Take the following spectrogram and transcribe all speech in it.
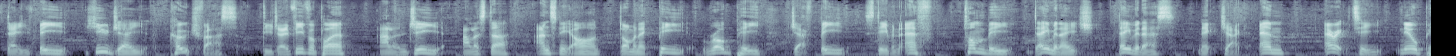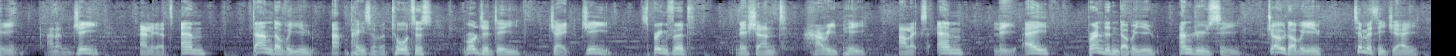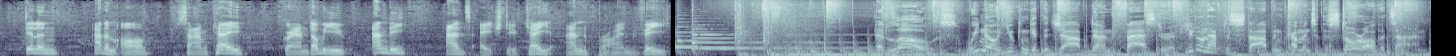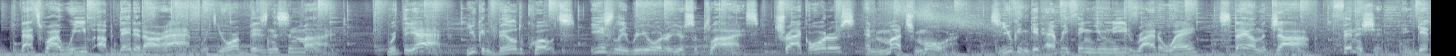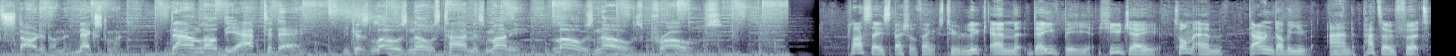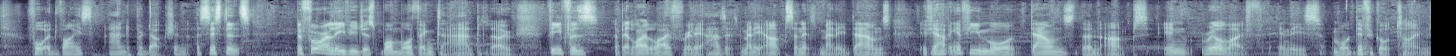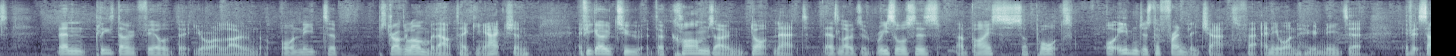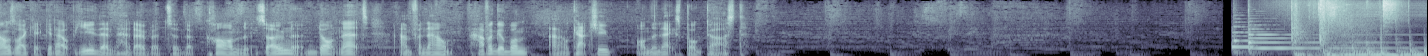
Dave B, Hugh J, Coach Vass, DJ FIFA player, Alan G, Alistair, Anthony R, Dominic P, Rob P, Jeff B, Stephen F, Tom B, Damon H, David S, Nick Jack M, Eric T, Neil P, Adam G, Elliot M, Dan W, at Pace of a Tortoise, Roger D, Jake G, Springford, Nishant, Harry P, Alex M, Lee A, Brendan W, Andrew C, Joe W, Timothy J, Dylan, Adam R, Sam K, Graham W, Andy, Ads H2K, and Brian V. At Lowe's, we know you can get the job done faster if you don't have to stop and come into the store all the time. That's why we've updated our app with your business in mind. With the app, you can build quotes, easily reorder your supplies, track orders, and much more. So you can get everything you need right away, stay on the job, finish it, and get started on the next one. Download the app today because Lowe's knows time is money. Lowe's knows pros. Plus, a special thanks to Luke M, Dave B, Hugh J, Tom M, Darren W, and Pato Foot for advice and production assistance. Before I leave you, just one more thing to add though. FIFA's a bit like life, really. It has its many ups and its many downs. If you're having a few more downs than ups in real life in these more difficult times, then please don't feel that you're alone or need to struggle on without taking action. If you go to thecalmzone.net, there's loads of resources, advice, support, or even just a friendly chat for anyone who needs it. If it sounds like it could help you, then head over to thecalmzone.net. And for now, have a good one, and I'll catch you on the next podcast.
